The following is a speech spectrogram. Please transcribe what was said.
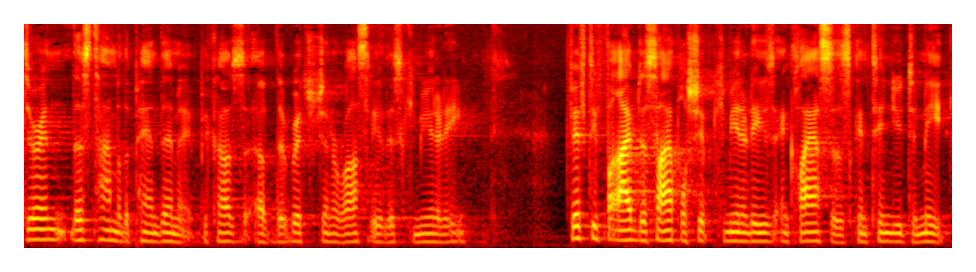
during this time of the pandemic because of the rich generosity of this community. 55 discipleship communities and classes continued to meet,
